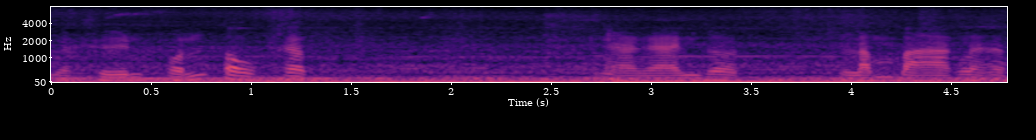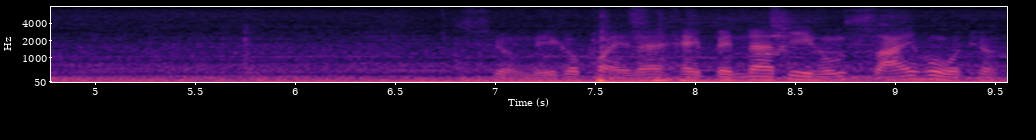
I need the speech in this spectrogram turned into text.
เมื่อคื นฝนตกครับหน้างานก็ลำบากแล้วครับช่วงนี้ก็ไปนะ ให้เป็นหน้าที่ของสายโหดครับ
